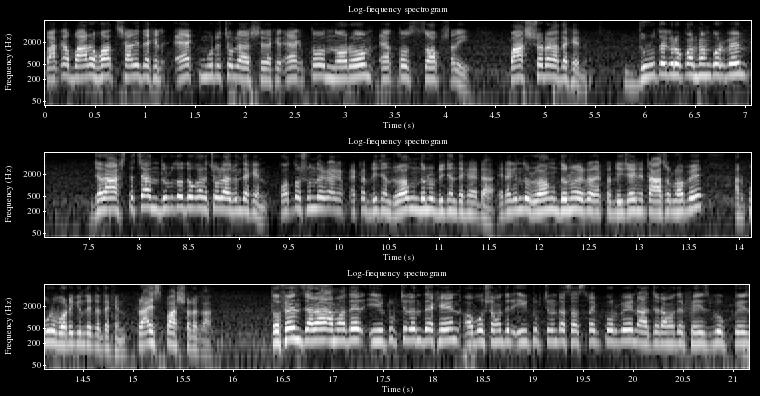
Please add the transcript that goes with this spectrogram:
পাকা বারো হাত শাড়ি, দেখেন, এক মুঠে চলে আসছে। দেখেন, এত নরম, এত সফট শাড়ি। পাঁচশো টাকা, দেখেন। দ্রুত এগুলো কনফার্ম করবেন। যারা আসতে চান, দ্রুত দোকানে চলে আসবেন। দেখেন, কত সুন্দর একটা ডিজাইন রং ধনু ডিজাইন দেখেন এটা। এটা কিন্তু রং ধনু একটা ডিজাইন এটা আচল হবে। আর পুরো বডি কিন্তু এটা, দেখেন প্রাইস পাঁচশো টাকা। তো ফ্রেন্ডস যারা আমাদের ইউটিউব চ্যানেল দেখেন, অবশ্যই আমাদের ইউটিউব চ্যানেলটা সাবস্ক্রাইব করবেন। আর যারা আমাদের ফেসবুক পেজ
